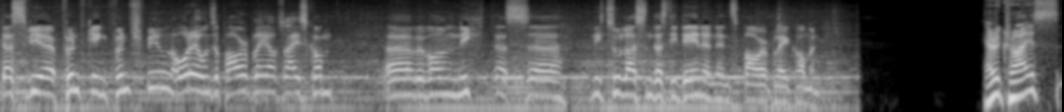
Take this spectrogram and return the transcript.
dass wir 5 gegen 5 spielen, oder unser Powerplay aufs Eis kommt. Äh, wir wollen nicht, dass, äh, nicht zulassen, dass die Dänen ins Powerplay kommen. Harry Kreis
